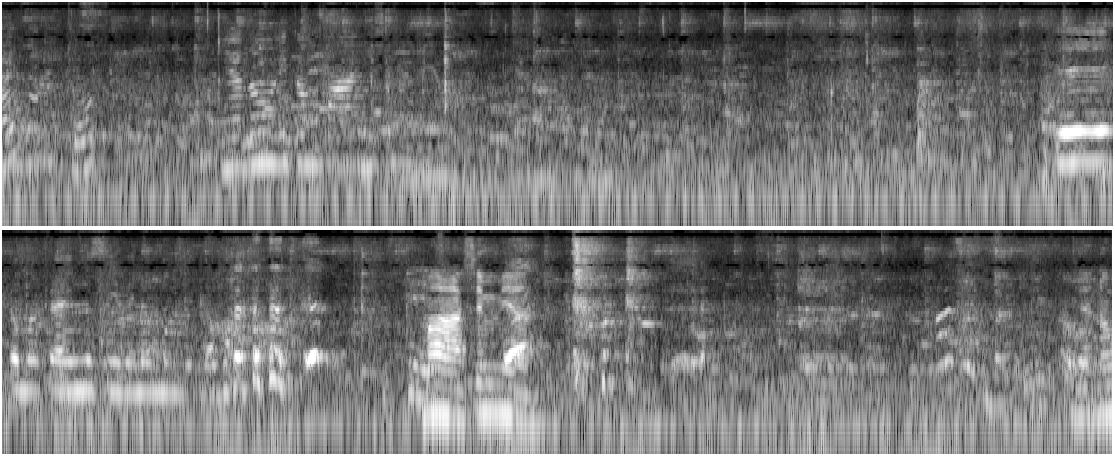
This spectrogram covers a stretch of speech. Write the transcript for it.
Ay, ito. Yan o, itong kain sa kumakain na sila ng mga kabat. Maasim yan. Yan o.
